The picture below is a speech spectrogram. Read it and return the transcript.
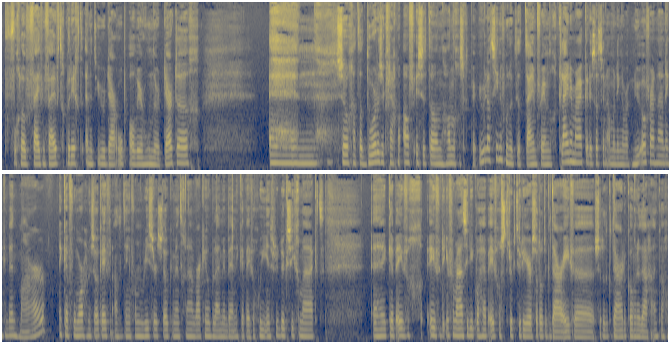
voor geloof ik 55 berichten en het uur daarop alweer 130. En zo gaat dat door. Dus ik vraag me af, is het dan handig als ik het per uur laat zien? Of moet ik dat timeframe nog kleiner maken? Dus dat zijn allemaal dingen waar ik nu over aan het nadenken ben. Maar ik heb vanmorgen dus ook even een aantal dingen voor mijn research document gedaan... waar ik heel blij mee ben. Ik heb even een goede introductie gemaakt. Uh, ik heb even, even de informatie die ik wel heb even gestructureerd, zodat ik daar even, zodat ik daar de komende dagen aan kan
